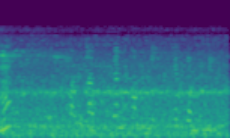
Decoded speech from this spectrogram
Hmm? Lagi kan ekonomi. Ekonomi.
